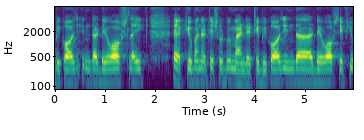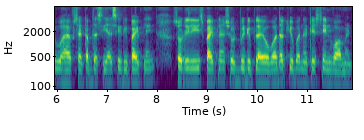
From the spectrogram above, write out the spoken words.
because in the devops like uh, Kubernetes should be mandatory because in the DevOps, if you have set up the CI/CD pipeline, so release pipeline should be deployed over the Kubernetes environment.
